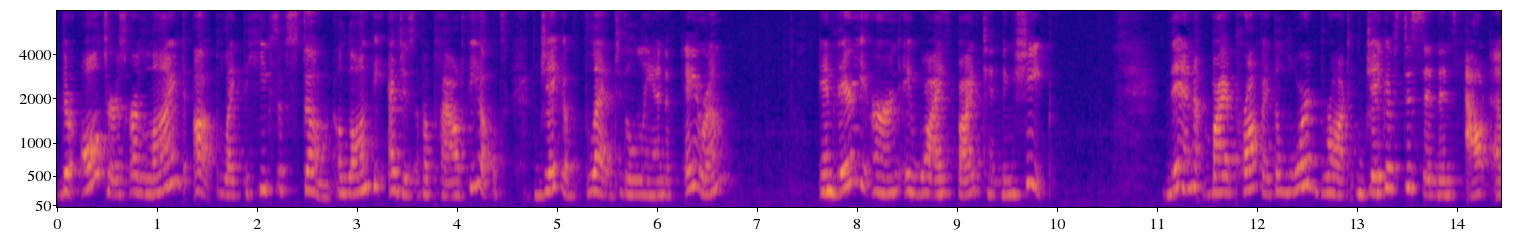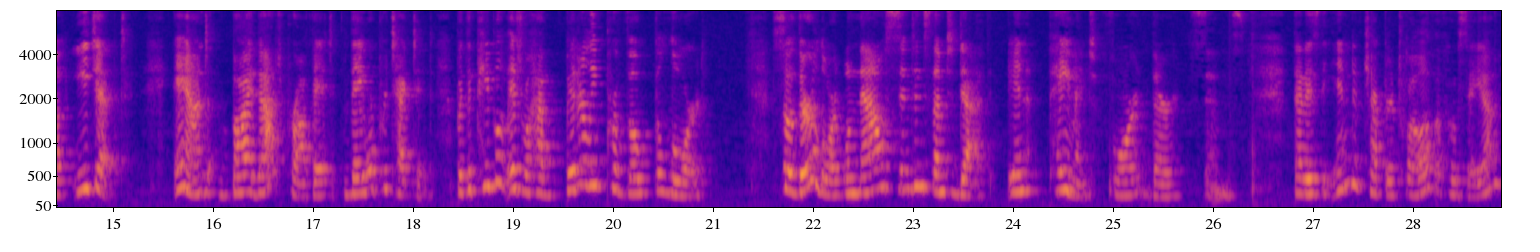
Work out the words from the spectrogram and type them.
Their altars are lined up like the heaps of stone along the edges of a plowed field. Jacob fled to the land of Aram, and there he earned a wife by tending sheep. Then, by a prophet, the Lord brought Jacob's descendants out of Egypt. And by that prophet, they were protected. But the people of Israel have bitterly provoked the Lord. So their Lord will now sentence them to death in payment for their sins. That is the end of chapter 12 of Hosea.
